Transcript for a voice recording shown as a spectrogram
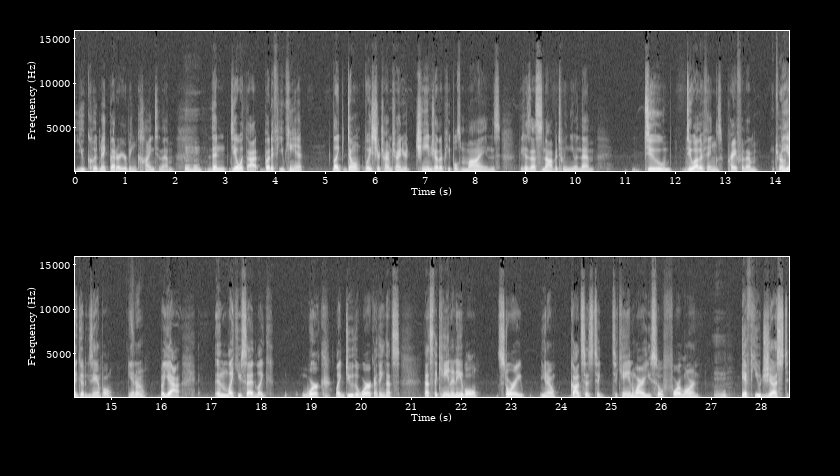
you could make better, you're being kind to them, mm-hmm. then deal with that. But if you can't, like, don't waste your time trying to change other people's minds because that's not between you and them. Do do other things, pray for them, Sure. be a good example, you Sure. know. But yeah, and like you said, like work, like do the work. I think that's that's the Cain and Abel story. You know, God says to to Cain, "Why are you so forlorn?" Mm-hmm. If you just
